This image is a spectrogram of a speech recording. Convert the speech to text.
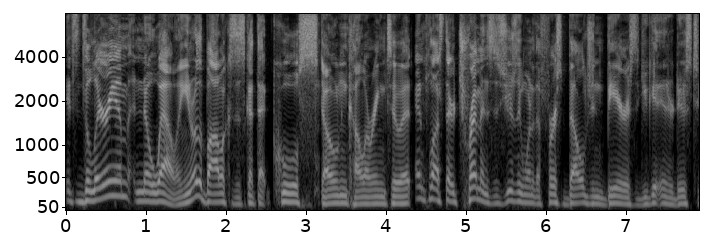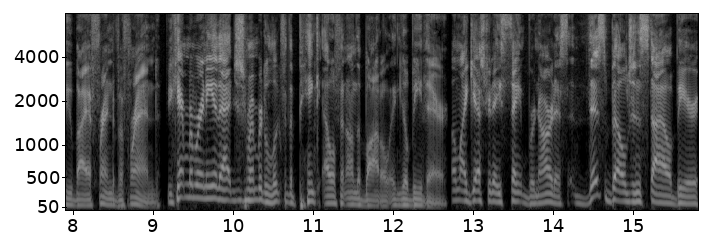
It's Delirium Noel, and you know the bottle because it's got that cool stone coloring to it. And plus, their Tremens is usually one of the first Belgian beers that you get introduced to by a friend of a friend. If you can't remember any of that, just remember to look for the pink elephant on the bottle and you'll be there. Unlike yesterday's St. Bernardus, this Belgian style beer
